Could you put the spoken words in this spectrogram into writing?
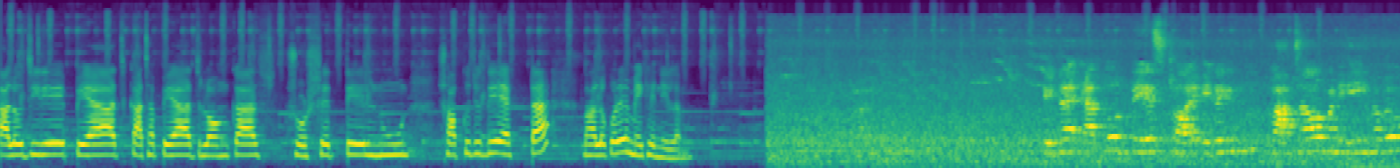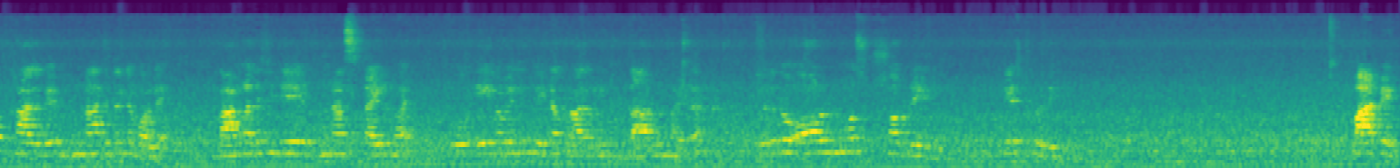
কালো জিরে, পেঁয়াজ, কাঁচা পেঁয়াজ, লঙ্কা, সর্ষের তেল, নুন সব কিছু দিয়ে একটা ভালো করে মেখে নিলাম। এটা এত টেস্ট হয়, এটা কিন্তু কাঁচাও মানে এইভাবেও খাওয়াবে ভুনা যেটাকে বলে। বাংলাদেশি যে ভুনা স্টাইল হয়, তো এইভাবে কিন্তু এটা খাওয়াবে কিন্তু দারুণ হয় এটা। এটা তো অলমোস্ট সব রেডি টেস্ট করে দেখি। পারফেক্ট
